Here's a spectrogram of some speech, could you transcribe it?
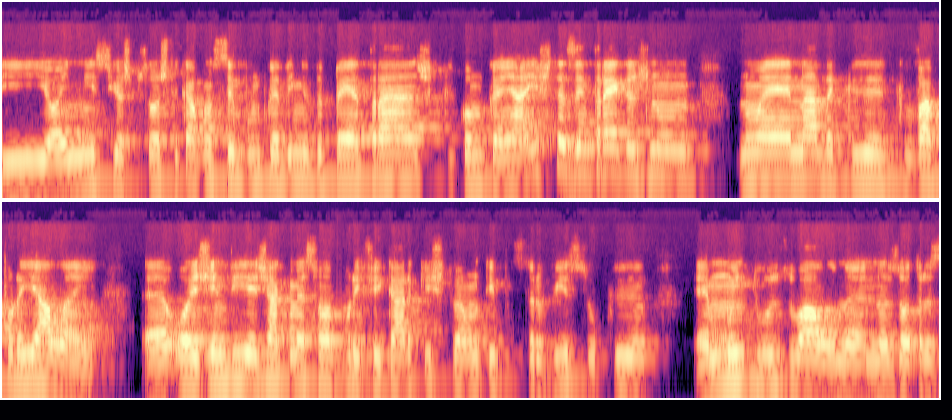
e ao início as pessoas ficavam sempre um bocadinho de pé atrás, que como quem, ah, isto as entregas não, não é nada que, que vá por aí além. Uh, hoje em dia já começam a verificar que isto é um tipo de serviço que é muito usual na, nas, outras,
